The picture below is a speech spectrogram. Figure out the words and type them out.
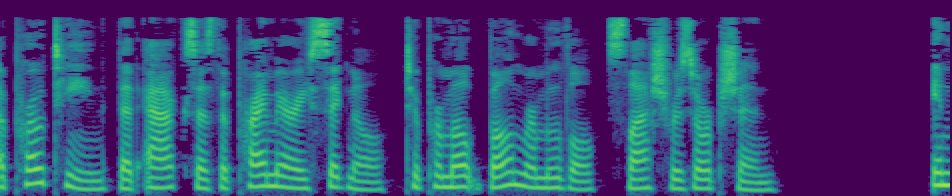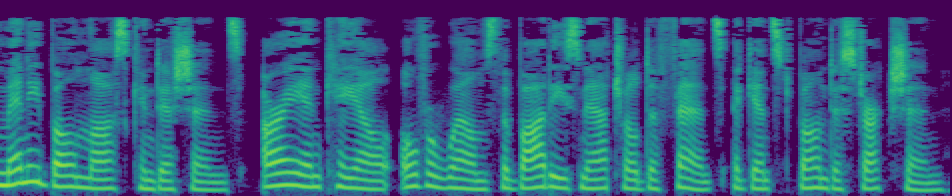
a protein that acts as the primary signal to promote bone removal slash resorption. In many bone loss conditions, RANKL overwhelms the body's natural defense against bone destruction.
